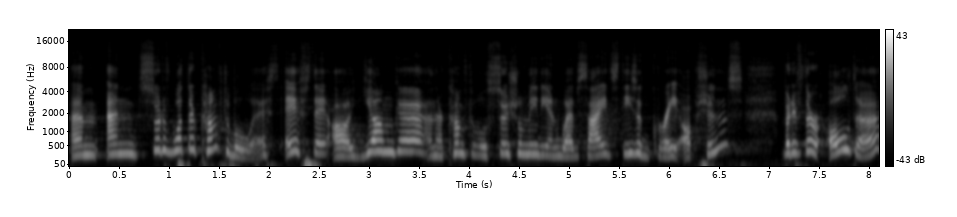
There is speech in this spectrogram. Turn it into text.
Um, and sort of what they're comfortable with. If they are younger and they're comfortable with social media and websites, these are great options. But if they're older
